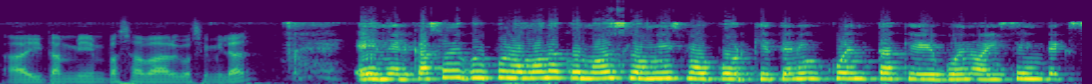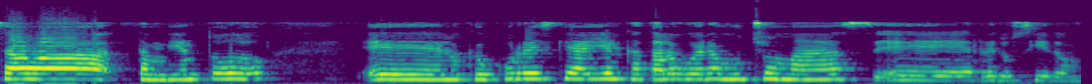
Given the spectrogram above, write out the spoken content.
ahí también pasaba algo similar. En el caso del Grupo Lo Mónaco no es lo mismo porque ten en cuenta que, bueno, ahí se indexaba también todo. eh, lo que ocurre es que ahí el catálogo era mucho más eh, reducido.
